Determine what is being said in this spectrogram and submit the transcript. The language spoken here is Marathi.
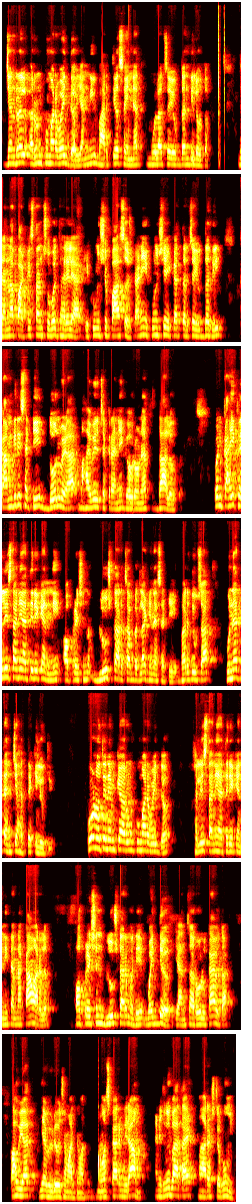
जनरल अरुण कुमार वैद्य यांनी भारतीय सैन्यात मोलाचं योगदान दिलं होतं. ज्यांना पाकिस्तान सोबत झालेल्या एकोणीसशे पासष्ट आणि एकोणीसशे एकाहत्तरच्या युद्धातील कामगिरीसाठी दोन वेळा महावीर चक्राने गौरवण्यात आलं होतं. पण काही खलिस्तानी अतिरेक्यांनी ऑपरेशन ब्लू स्टारचा बदला घेण्यासाठी भर दिवसा पुण्यात त्यांची हत्या केली होती. कोण होते नेमके अरुण कुमार वैद्य? खलिस्तानी अतिरेक्यांनी त्यांना का मारलं? ऑपरेशन ब्लू स्टारमध्ये वैद्य यांचा रोल काय होता? पाहूयात या व्हिडिओच्या माध्यमातून. नमस्कार मी राम आणि तुम्ही पाहताय महाराष्ट्र भूमी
